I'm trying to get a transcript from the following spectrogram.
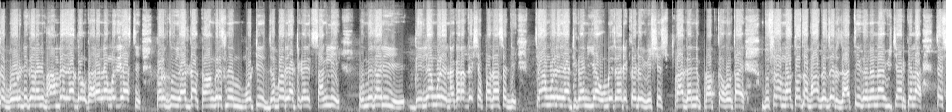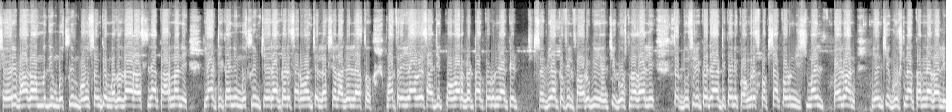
तर बोर्डीकर आणि भांबळे या दोन घराण्यामध्ये असते परंतु यंदा काँग्रेसने मोठी जबर या ठिकाणी चांगली उमेदवारी दिल्यामुळे नगराध्यक्ष पदासाठी त्यामुळे या ठिकाणी या उमेदवारीकडे विशेष प्राधान्य प्राप्त होत आहे. दुसरा महत्त्वाचा भाग जर जाती गणना विचार केला तर शहरी भागामध्ये मुस्लिम बहुसंख्य मतदार असल्या कारणाने या ठिकाणी मुस्लिम चेहऱ्याकडे सर्वांचे लक्ष लागलेले असतो. मात्र यावेळेस अजित पवार गटाकडून या सबिया कफील फारुकी यांची घोषणा झाली तर दुसरीकडे या ठिकाणी काँग्रेस पक्षाकडून इस्माईल पैलवान यांची घोषणा करण्यात आली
